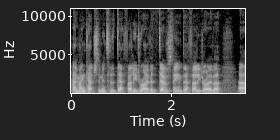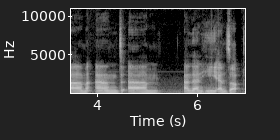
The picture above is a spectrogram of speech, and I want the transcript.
Hangman catches him into the Death Valley Driver, devastating Death Valley Driver, um, and um, and then he ends up.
